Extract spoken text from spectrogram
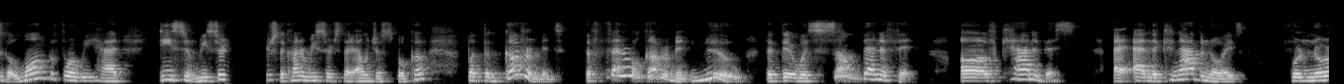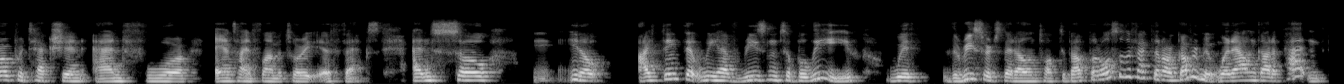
ago long before we had decent research, the kind of research that Ellen just spoke of. But the government, the federal government, knew that there was some benefit of cannabis and the cannabinoids for neuroprotection and for anti-inflammatory effects. And so, you know, I think that we have reason to believe with the research that Ellen talked about, but also the fact that our government went out and got a patent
